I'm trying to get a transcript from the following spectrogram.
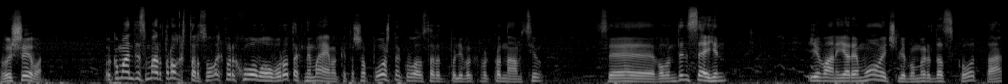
Вишиван. У команди Smart Rockstars Олег Верхоло у воротах немає Микита Пошникова серед польових виконавців. Це Валентин Сегін, Іван Яремович, Любомир Дацко та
